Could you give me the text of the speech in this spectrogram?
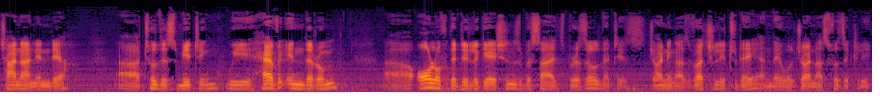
China, and India to this meeting. We have in the room uh, all of the delegations besides Brazil that is joining us virtually today, and they will join us physically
